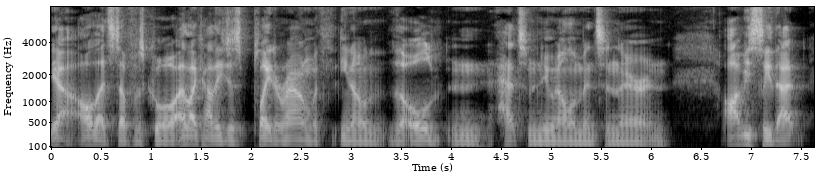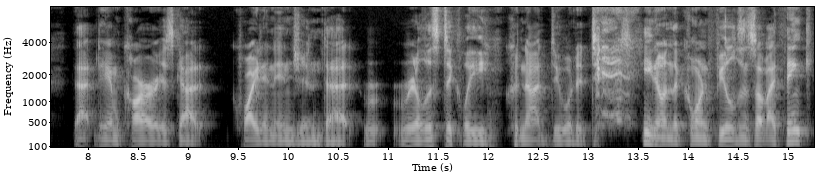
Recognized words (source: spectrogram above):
yeah, all that stuff was cool. I like how they just played around with, you know, the old and had some new elements in there and obviously that that damn car has got quite an engine that r- realistically could not do what it did, you know, in the cornfields and stuff. I think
